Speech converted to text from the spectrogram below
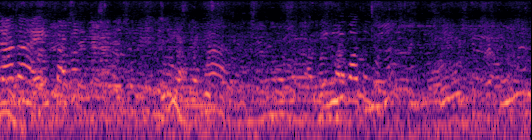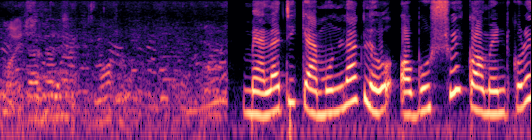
দাদা এই পাশে এগুলো কত বলুন মেলাটি কেমন লাগল অবশ্যই কমেন্ট করে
